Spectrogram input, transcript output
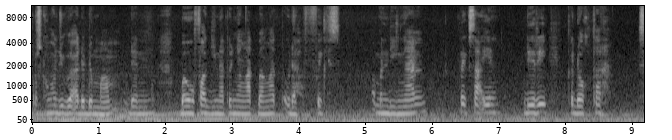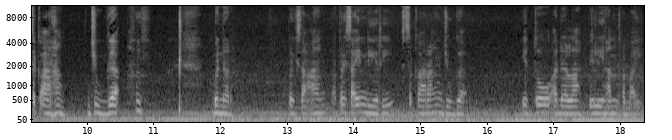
terus kamu juga ada demam dan bau vagina tuh nyengat banget udah fix mendingan periksain diri ke dokter sekarang juga. Bener periksaan periksain diri sekarang juga. Itu adalah pilihan terbaik.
